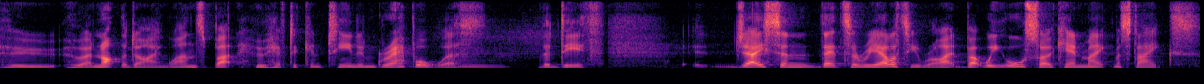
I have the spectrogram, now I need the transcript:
who who are not the dying ones, but who have to contend and grapple with the death. Jason, that's a reality, right? But we also can make mistakes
